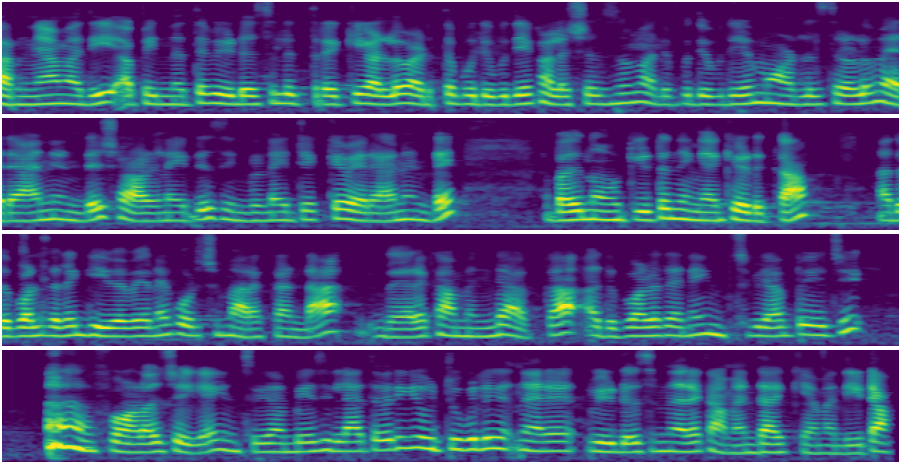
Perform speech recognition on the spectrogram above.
പറഞ്ഞാൽ മതി. അപ്പോൾ ഇന്നത്തെ വീഡിയോസിൽ ഇത്രയൊക്കെ ഉള്ളൂ. അടുത്ത പുതിയ പുതിയ കളക്ഷൻസും അത് പുതിയ പുതിയ മോഡൽസുകളും വരാനുണ്ട്. ഷാൾ നൈറ്റ് സിംഗിൾ നൈറ്റ് ഒക്കെ വരാനുണ്ട്. അപ്പോൾ അത് നോക്കിയിട്ട് നിങ്ങൾക്ക് എടുക്കാം. അതുപോലെ തന്നെ ഗീവ് അവേനെ കുറിച്ച് മറക്കണ്ട. വേറെ കമന്റ് ആക്കുക. അതുപോലെ തന്നെ ഇൻസ്റ്റഗ്രാം പേജ് ഫോളോ ചെയ്യുക. ഇൻസ്റ്റഗ്രാം പേജ് ഇല്ലാത്തവർ യൂട്യൂബിൽ നേരെ വീഡിയോസിന് നേരെ കമന്റ് ആക്കിയാൽ മതി കേട്ടോ.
